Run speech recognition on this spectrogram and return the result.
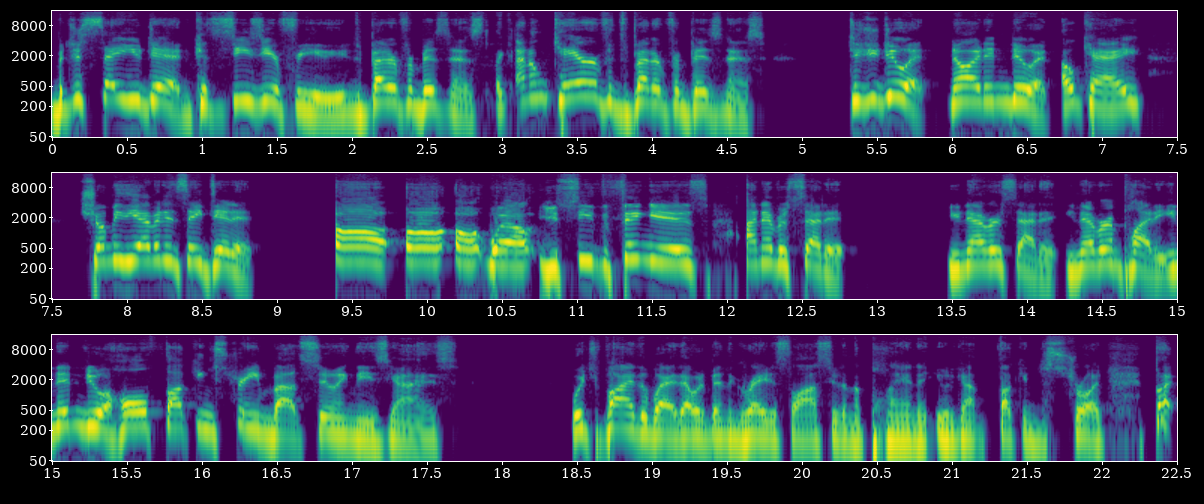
But just say you did because it's easier for you. It's better for business. Like, I don't care if it's better for business. Did you do it? No, I didn't do it. Okay. Show me the evidence they did it. Oh, oh, oh. Well, you see, the thing is, I never said it. You never said it. You never implied it. You didn't do a whole fucking stream about suing these guys. Which, by the way, that would have been the greatest lawsuit on the planet. You would have gotten fucking destroyed. But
